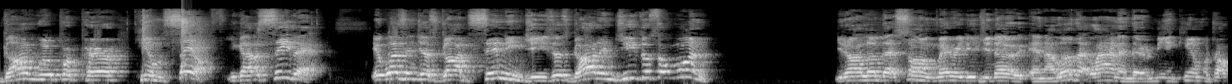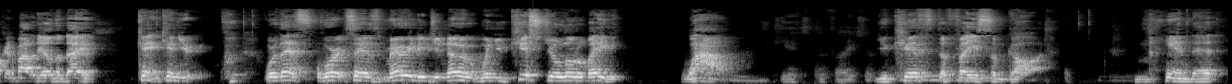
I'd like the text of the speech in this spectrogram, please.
God will prepare himself. You got to see that. It wasn't just God sending Jesus, God and Jesus are one. You know, I love that song, Mary Did You Know? And I love that line in there. Me and Kim were talking about it the other day. Can, can you, where that's, where it says, Mary, did you know when you kissed your little baby? Wow. You kissed the face of, you kissed the face of God. Man, that,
